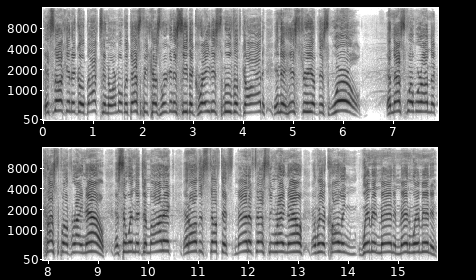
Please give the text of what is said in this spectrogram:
It's not going to go back to normal, but that's because we're going to see the greatest move of God in the history of this world. And that's what we're on the cusp of right now. And so when the demonic and all this stuff that's manifesting right now, and where they're calling women men and men women, and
